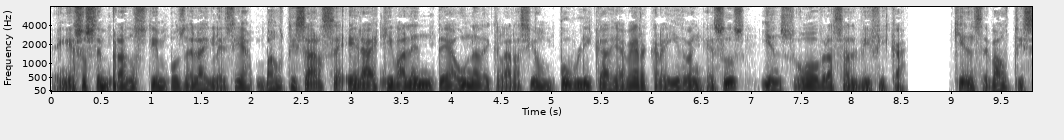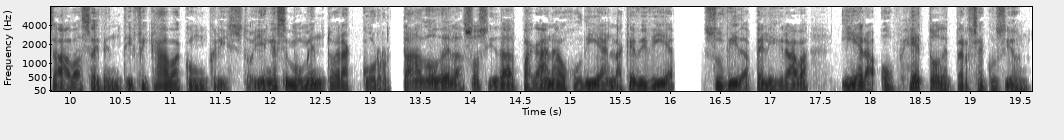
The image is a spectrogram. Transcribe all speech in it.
En esos tempranos tiempos de la Iglesia, bautizarse era equivalente a una declaración pública de haber creído en Jesús y en su obra salvífica. Quien se bautizaba se identificaba con Cristo y en ese momento era cortado de la sociedad pagana o judía en la que vivía, su vida peligraba y era objeto de persecución.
